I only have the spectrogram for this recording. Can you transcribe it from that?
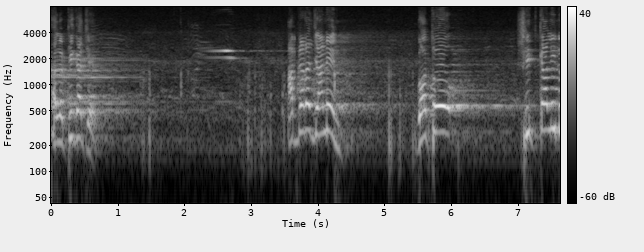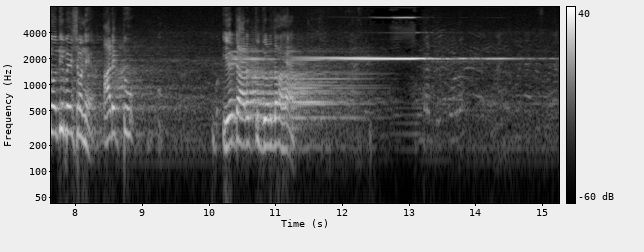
হ্যালো, ঠিক আছে। আপনারা জানেন, গত শীতকালীন অধিবেশনে আরেকটু, ইয়েটা আরেকটু জোর দাও হ্যাঁ আপনারা জানেন মাইক্রোফোনটা বন্ধ করে ওটাইতে যেমন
